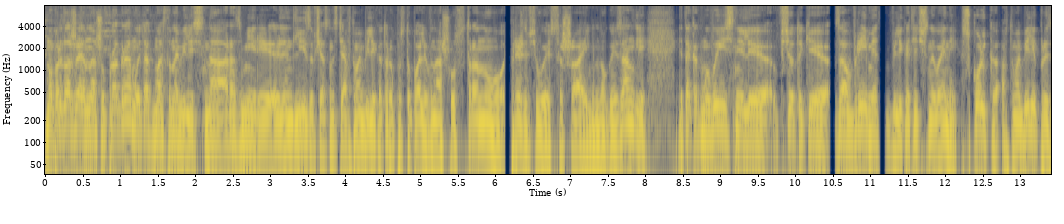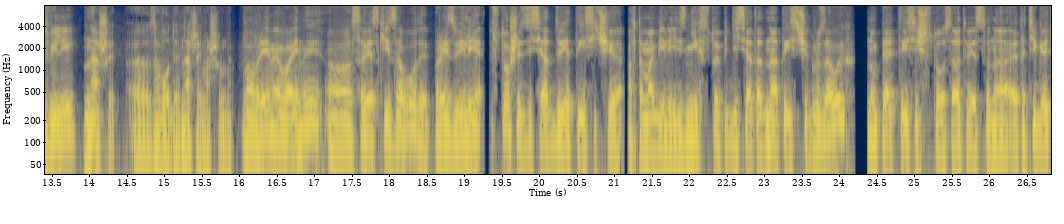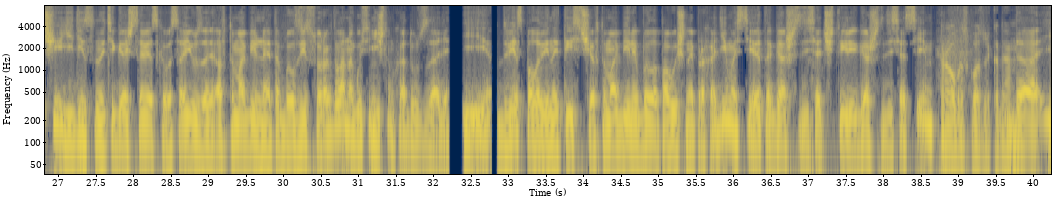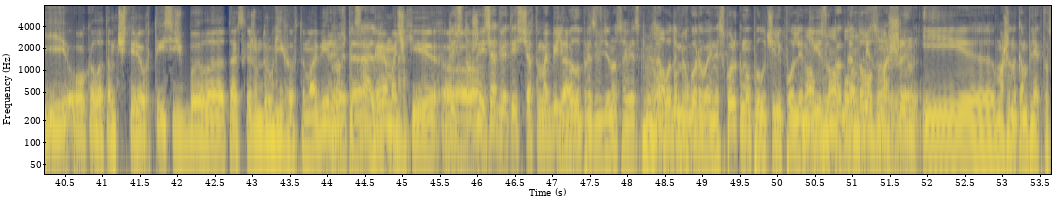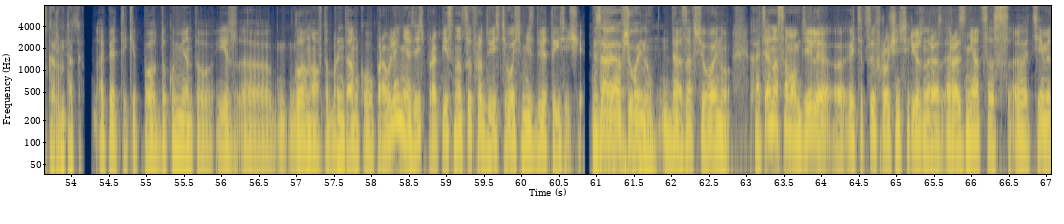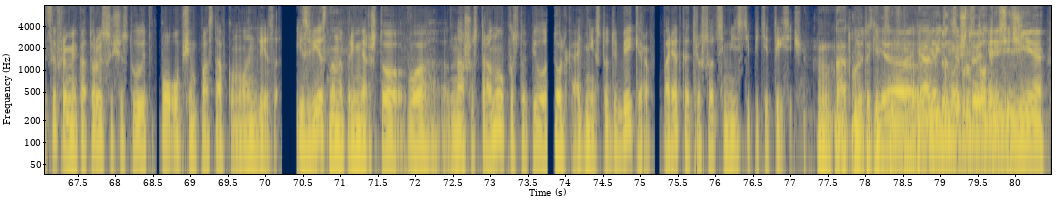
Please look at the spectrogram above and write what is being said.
Мы продолжаем нашу программу. Итак, мы остановились на размере ленд-лиза, в частности, автомобилей, которые поступали в нашу страну, прежде всего из США и немного из Англии. И так как мы выяснили, все таки за время Великой Отечественной войны, сколько автомобилей произвели наши э, заводы, наши машины? Во время войны э, советские заводы произвели 162 тысячи автомобилей, из них 151 тысяча грузовых, ну, 5100, соответственно, это тягачи. Единственный тягач Советского Союза автомобильный это был ЗИС-42 на гусеничном ходу сзади и две с половиной тысячи автомобилей было повышенной проходимости, это ГАЗ-64 и ГАЗ-67. Прообраз Козлика, да. Да, и около там 4 тысяч было, так скажем, других автомобилей. Ну, специально. Эмочки. Да. То есть 162 тысячи автомобилей да. было произведено советскими ну, заводами а, в годы войны. Сколько мы получили по ленд-лизу, ну, как по готовых машин и э, машинокомплектов, скажем так? Опять-таки, по документу из э, главного автобронетанкового управления здесь прописана цифра 282 тысячи. За всю войну? Да, за за всю войну. Хотя на самом деле э, эти цифры очень серьезно раз, разнятся с э, теми цифрами, которые существуют по общим поставкам ленд-лиза. Известно, например, что в нашу страну поступило только одних студебекеров порядка 375 тысяч. Ну, откуда такие я, цифры? Я, я видел думаю, цифру 100 тысяч. Не...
